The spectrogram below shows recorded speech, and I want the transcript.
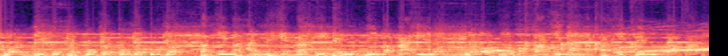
for dito gyat to gyat to gyat to gyat Tangina, ang liit na tite hindi makaiyot Bobo, tangina, nakaitim ka ba?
